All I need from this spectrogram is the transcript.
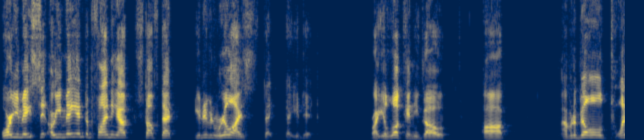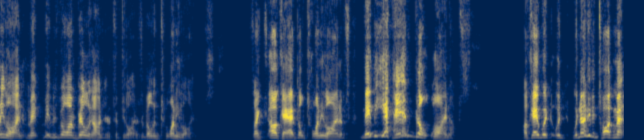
or you may sit, or you may end up finding out stuff that you didn't even realize that that you did, right? You look and you go, uh, I'm going to build 20 line, maybe Bill, I'm building 150 lineups. I'm building 20 lineups. It's like, okay, I built 20 lineups. Maybe you hand built lineups. Okay, we're, we're, we're not even talking about.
